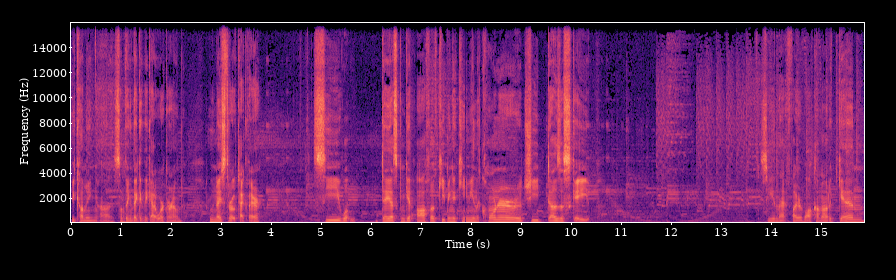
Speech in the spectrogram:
becoming uh, something they, they gotta work around. Ooh, nice throw tech there. See what Deus can get off of keeping Akimi in the corner. She does escape. Seeing that fireball come out again.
